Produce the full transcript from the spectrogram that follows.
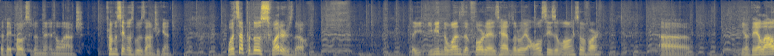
that they posted in the in the lounge from the St. Louis Blues lounge again. What's up with those sweaters though? You mean the ones that Florida has had literally all season long so far? Uh, you know they allow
